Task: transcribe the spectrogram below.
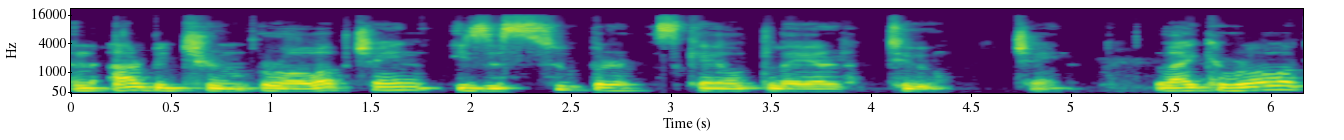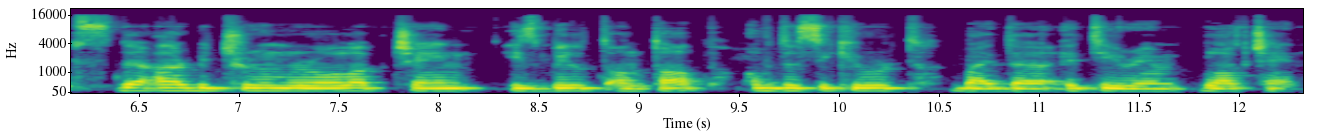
An Arbitrum rollup chain is a super scaled layer 2 chain. Like rollups, the Arbitrum rollup chain is built on top of the secured by the Ethereum blockchain,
